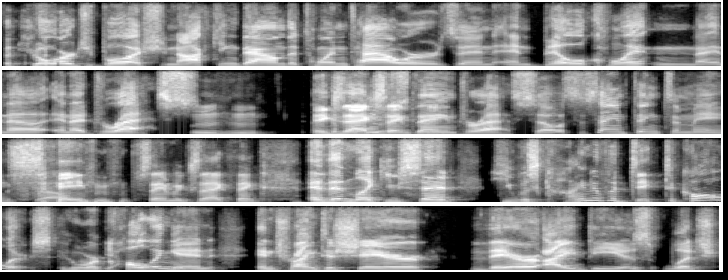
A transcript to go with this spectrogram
George Bush knocking down the twin towers and and Bill Clinton in a in a dress. hmm the Exact same thing. stained dress. So it's the same thing to me. so. Same, same exact thing. And then, like you said, he was kind of a dick to callers who were Yeah. calling in and trying to share their ideas, which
